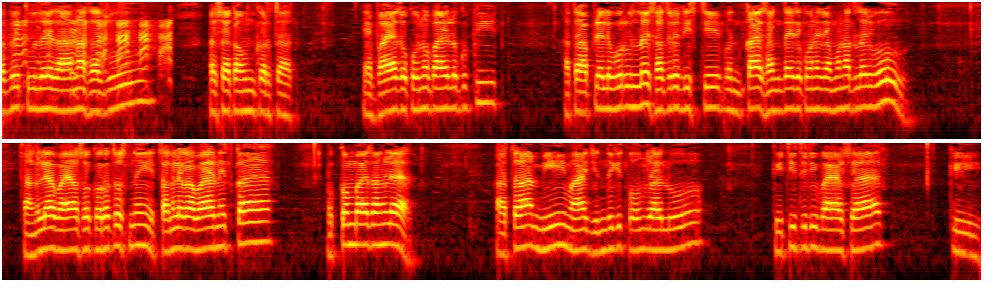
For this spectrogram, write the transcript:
अबे तुला लहाना अजून. अशा काऊन करतात? या बायाचं कोणं पाहिलं गुपित? आता आपल्याला वरून लय साजरं दिसते पण काय सांगता येते कोणाच्या मनातलं रे भाऊ? चांगल्या बाया असं करतच नाही. चांगल्या का बाया नाहीत काय? भक्कम बाया चांगल्या आहेत. आता मी माझ्या जिंदगीत पाहून राहिलो कितीतरी बाया अशा आहेत की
